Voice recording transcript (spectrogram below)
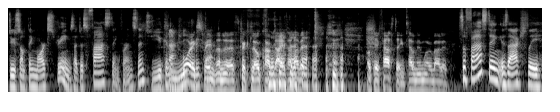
do something more extreme, such as fasting, for instance. You can actually More extreme that. than a strict low carb diet. I love it. okay, fasting. Tell me more about it. So fasting is actually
